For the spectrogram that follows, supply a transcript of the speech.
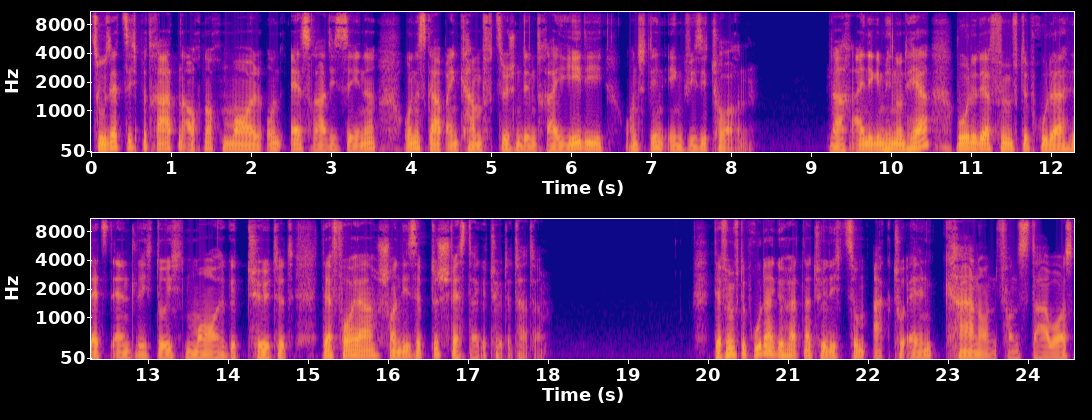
Zusätzlich betraten auch noch Maul und Ezra die Szene und es gab einen Kampf zwischen den drei Jedi und den Inquisitoren. Nach einigem Hin und Her wurde der fünfte Bruder letztendlich durch Maul getötet, der vorher schon die siebte Schwester getötet hatte. Der fünfte Bruder gehört natürlich zum aktuellen Kanon von Star Wars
